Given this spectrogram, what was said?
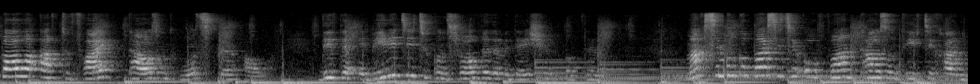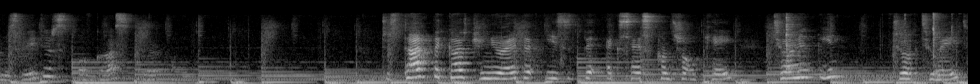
power up to 5000 watts per hour, with the ability to control the limitation of the load. Maximum capacity of 1500 liters of gas per hour. To start the gas generator is the access control key turning in to activate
